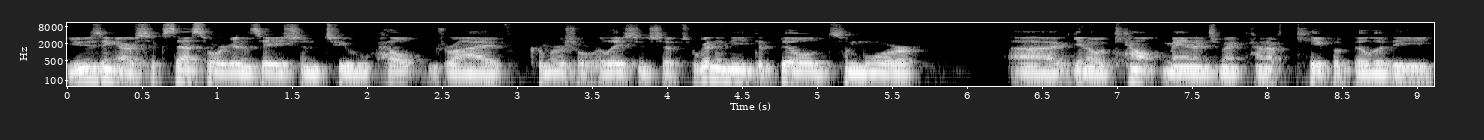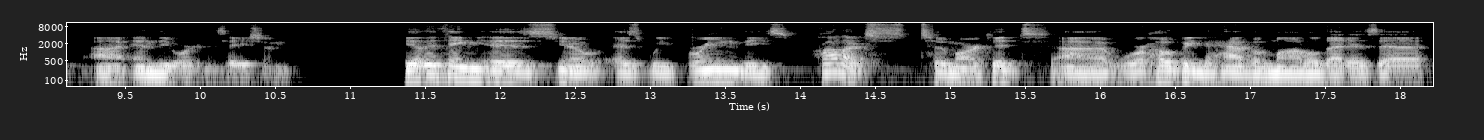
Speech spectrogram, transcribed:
using our success organization to help drive commercial relationships, we're going to need to build some more, uh, you know, account management kind of capability uh, in the organization. The other thing is, you know, as we bring these products to market, uh, we're hoping to have a model that is a,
